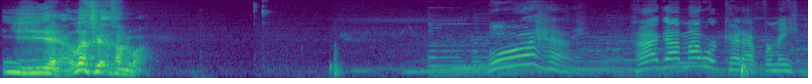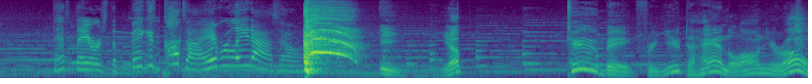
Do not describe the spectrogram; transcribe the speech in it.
yeah, let's get this underway. Boy, howdy. I got my work cut out for me. That there is the biggest cock I ever laid eyes on. E. Yep. Too big for you to handle on your own.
